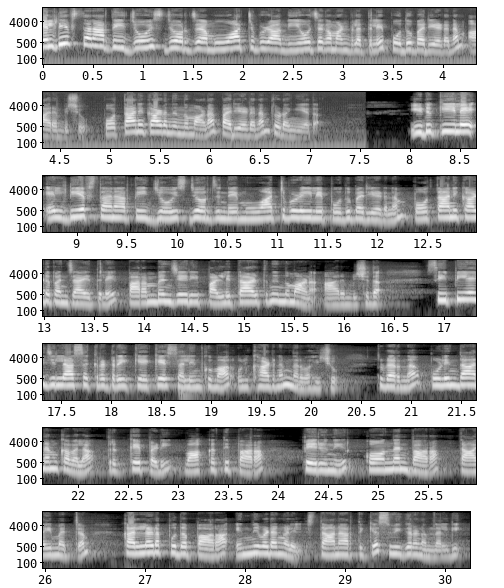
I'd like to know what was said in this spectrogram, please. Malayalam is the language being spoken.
എൽ ഡി എഫ് സ്ഥാനാർത്ഥി ജോയ്സ് ജോർജ് മൂവാറ്റുപുഴ നിയോജക മണ്ഡലത്തിലെ പൊതുപര്യടനം ആരംഭിച്ചു. പോത്താനിക്കാട് നിന്നുമാണ് പര്യടനം തുടങ്ങിയത്. ഇടുക്കിയിലെ എൽ ഡി എഫ് സ്ഥാനാർത്ഥി ജോയ്സ് ജോർജിന്റെ മൂവാറ്റുപുഴയിലെ പൊതുപര്യടനം പോത്താനിക്കാട് പഞ്ചായത്തിലെ പറമ്പഞ്ചേരി പള്ളിത്താഴത്ത് നിന്നുമാണ് ആരംഭിച്ചത്. സി പി ഐ ജില്ലാ സെക്രട്ടറി കെ കെ സലീംകുമാർ ഉദ്ഘാടനം നിർവഹിച്ചു. തുടർന്ന് പുളിന്താനം കവല തൃക്കേപ്പടി വാക്കത്തിപ്പാറ പെരുനീർ കോന്നൻപാറ തായ്മറ്റം കല്ലടപ്പുതപ്പാറ എന്നിവിടങ്ങളിൽ സ്ഥാനാർത്ഥിക്ക് സ്വീകരണം നൽകി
